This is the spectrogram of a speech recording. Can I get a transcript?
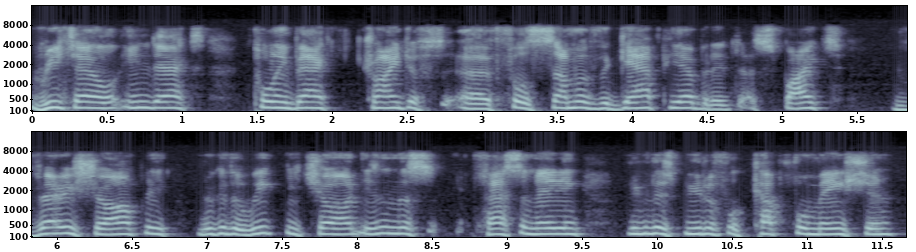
retail index pulling back, trying to uh, fill some of the gap here, but it spiked very sharply. Look at the weekly chart. Isn't this fascinating? Look at this beautiful cup formation.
